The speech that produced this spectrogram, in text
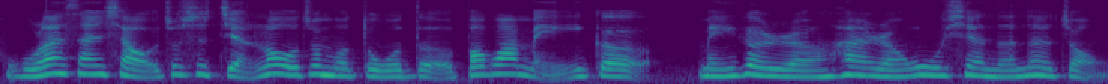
胡乱三小就是简陋这么多的，包括每一个每一个人和人物线的那种，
